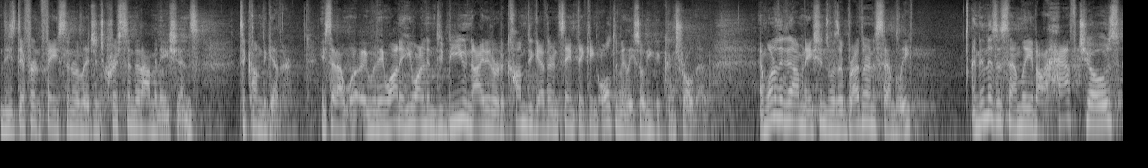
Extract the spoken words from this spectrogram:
these different faiths and religions, Christian denominations, to come together. He said they wanted, he wanted them to be united or to come together in same thinking ultimately so he could control them. And one of the denominations was a Brethren Assembly. And in this assembly, about half chose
